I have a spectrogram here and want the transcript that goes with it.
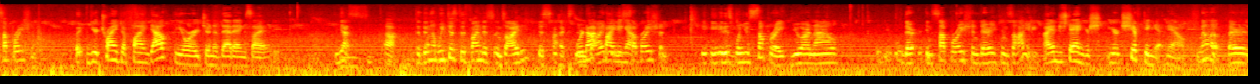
separation. But you're trying to find out the origin of that anxiety. Yes. Ah, Th- Then we just define this anxiety. This We're not anxiety finding is out. separation. It, it is when you separate, you are now there in separation. There is anxiety. I understand you're sh- you're shifting it now. No, no, there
